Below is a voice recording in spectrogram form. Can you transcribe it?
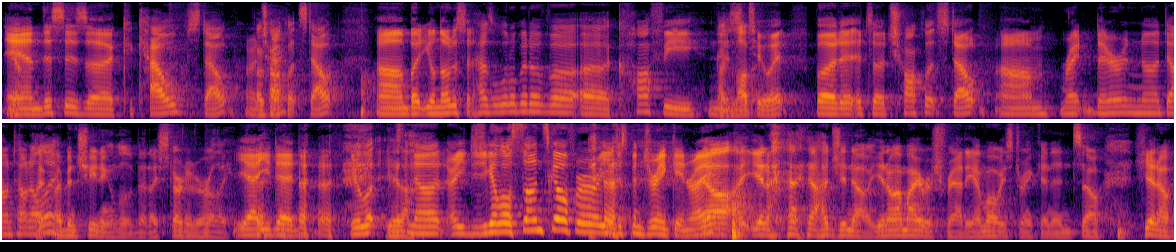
And this is a cacao stout, or a okay. chocolate stout. Um, but you'll notice it has a little bit of a, a coffee-ness to it. it but it's a chocolate stout um, right there in uh, downtown LA. I, have been cheating a little bit. I started early. Yeah, you did. You're yeah. no, you, did you get a little sun Scof, or you just been drinking, right? No, I, you know, how'd you know? You know, I'm Irish, Fratty. I'm always drinking, and so, you know,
